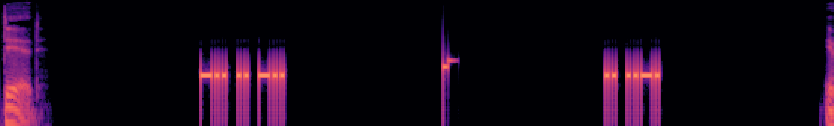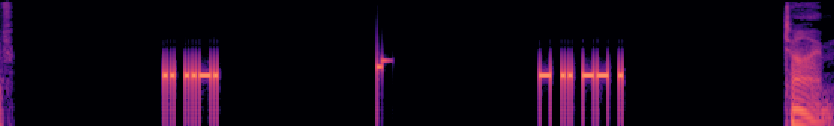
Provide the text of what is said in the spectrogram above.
Did. If. Time.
